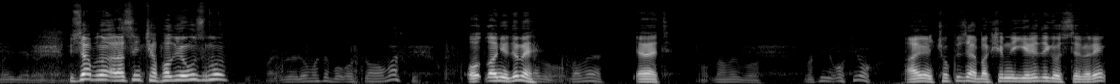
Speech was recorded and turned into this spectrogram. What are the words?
Kolay değil öyle. Abi bunun arasını çapalıyorsunuz mu? Bak Böyle olmasa bu otlanamaz ki. Otlanıyor değil mi? Tabii otlanır. Evet. Otlanır bu. Bakın ot yok. Aynen çok güzel. Bak şimdi yeri de göstereyim.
